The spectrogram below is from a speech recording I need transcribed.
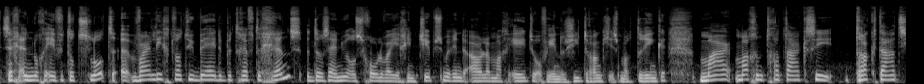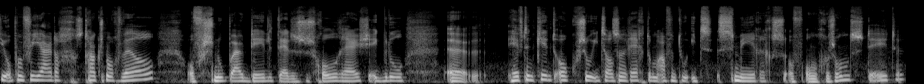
zeg en nog even tot slot. eh, waar ligt wat u beiden betreft de grens? Er zijn nu al scholen waar je geen chips meer in de aula mag eten of energiedrankjes mag drinken. Maar mag een tractatie, op een verjaardag straks nog wel? Of snoep uitdelen tijdens een schoolreisje? Ik bedoel, heeft een kind ook zoiets als een recht om af en toe iets smerigs of ongezonds te eten?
